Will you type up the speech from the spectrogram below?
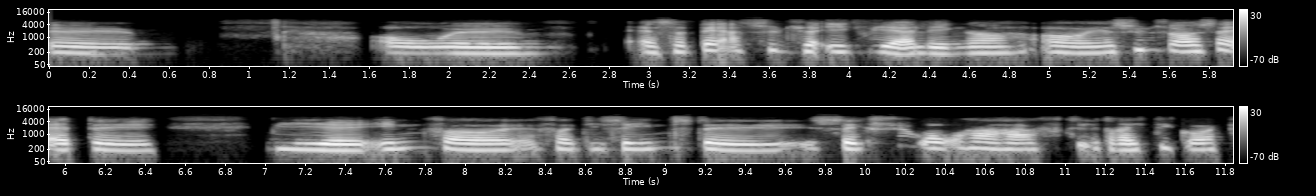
Øh, og øh, altså, der synes jeg ikke, vi er længere. Og jeg synes også, at øh, vi øh, inden for, for de seneste øh, 6-7 år har haft et rigtig godt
